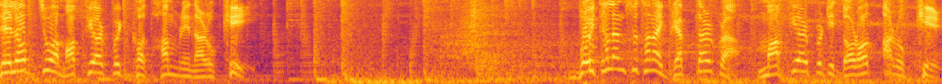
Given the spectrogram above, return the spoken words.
জেলত যোৱা মাফিয়াৰ পক্ষত হামৰেন আৰক্ষী বৈঠালাংচু থানাই গ্ৰেপ্তাৰ কৰা মাফিয়াৰ প্ৰতি দৰত আৰক্ষীৰ।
